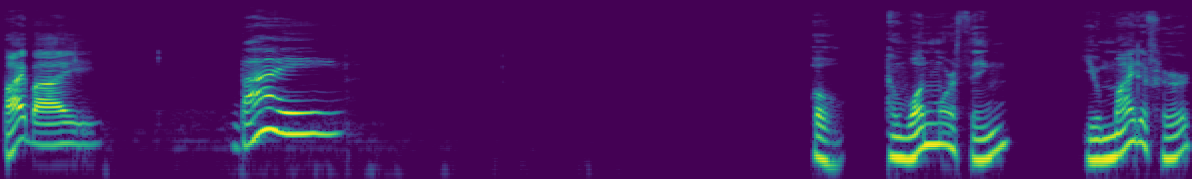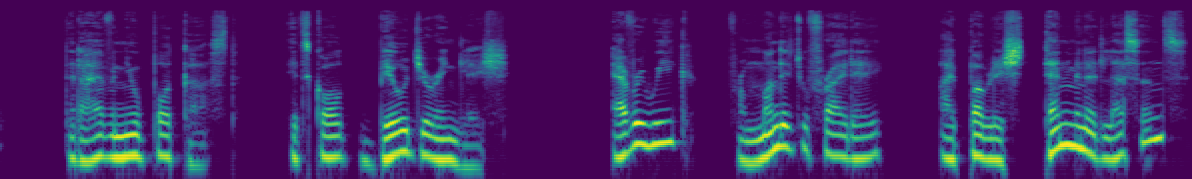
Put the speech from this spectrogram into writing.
Bye bye. Bye. Oh, and one more thing you might have heard that I have a new podcast. It's called Build Your English. Every week, from Monday to Friday, I publish 10 minute lessons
